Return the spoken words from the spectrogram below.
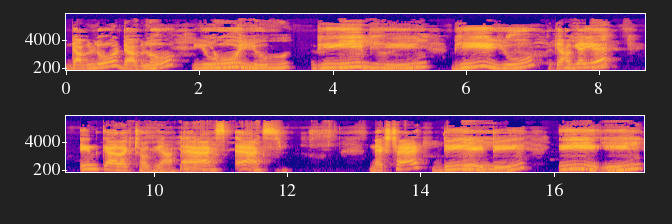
डब्लू डब्लू यू यू भी भी भी यू। तो क्या हो गया ये? इनकरेक्ट हो गया। एक्स एक्स नेक्स्ट है D D E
